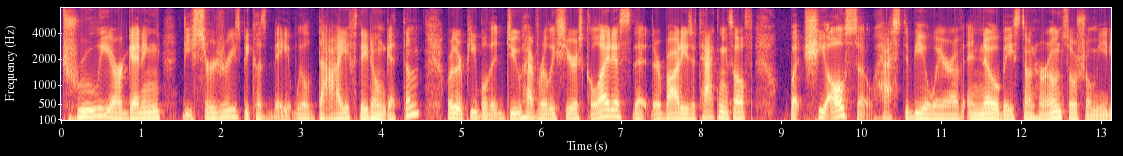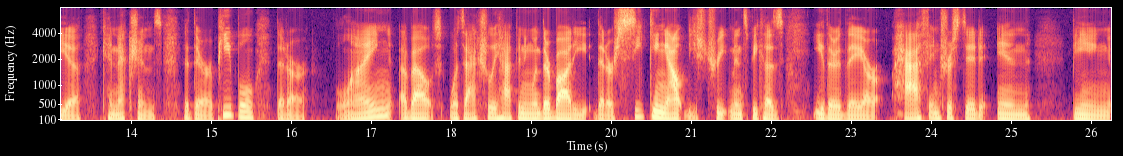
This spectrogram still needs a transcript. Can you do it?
truly are getting these surgeries because they will die if they don't get them or there are people that do have really serious colitis that their body is attacking itself but she also has to be aware of and know based on her own social media connections that there are people that are lying about what's actually happening with their body that are seeking out these treatments because either they are half interested in being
